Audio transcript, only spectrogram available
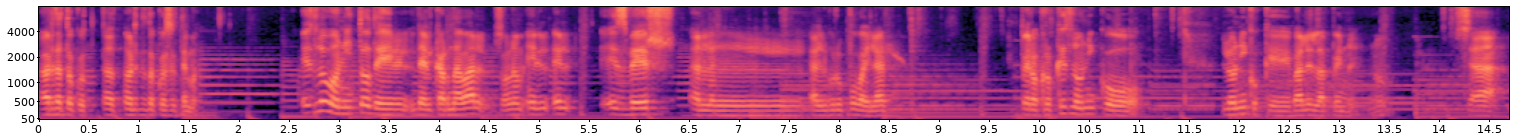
Ahorita tocó, ahorita tocó ese tema es lo bonito del, del carnaval. es ver al, al, grupo bailar. Pero creo que es lo único. Lo único que vale la pena, ¿no? O sea.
